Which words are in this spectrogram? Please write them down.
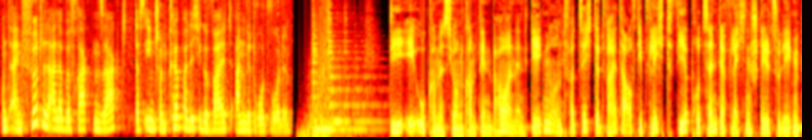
Und ein Viertel aller Befragten sagt, dass ihnen schon körperliche Gewalt angedroht wurde. Die EU-Kommission kommt den Bauern entgegen und verzichtet weiter auf die Pflicht, vier Prozent der Flächen stillzulegen.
